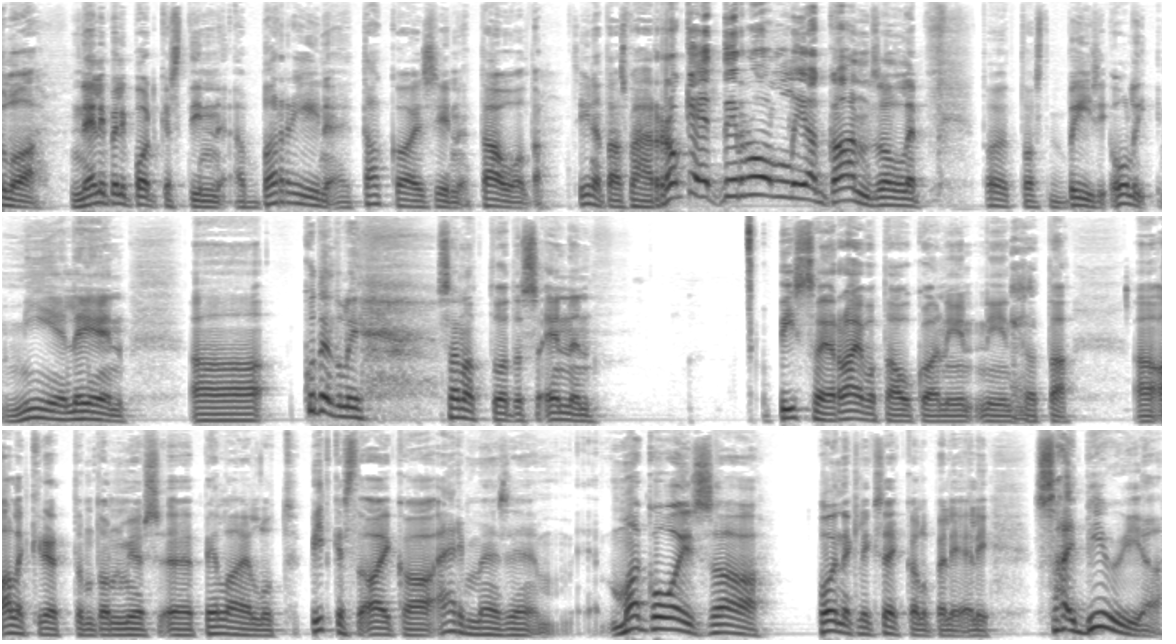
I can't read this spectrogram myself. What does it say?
Tervetuloa Nelipeli-podcastin bariin takaisin tauolta. Siinä taas vähän rokettirollia kansalle. Toivottavasti biisi oli mieleen. Uh, kuten tuli sanottua tuossa ennen pissa- ja raivotaukoa, niin, niin tota, uh, allekirjoittanut on myös uh, pelaillut pitkästä aikaa äärimmäisen magoisaa point click seikkailupeli, eli Siberia,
